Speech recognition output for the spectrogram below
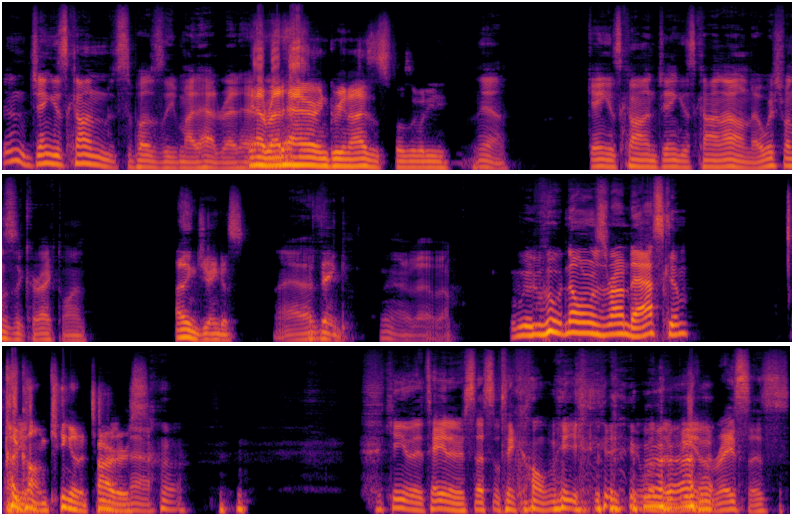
And Genghis Khan supposedly might have had red hair. Yeah, red hair and green eyes is supposedly what he. Yeah. Genghis Khan, Genghis Khan. I don't know which one's the correct one. I think Genghis. Yeah, I think. Yeah. Who, no one was around to ask him. I, mean, call him King of the Tartars. King of the Taters. That's what they call me when they're being racist.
